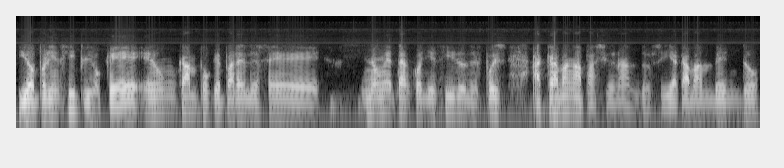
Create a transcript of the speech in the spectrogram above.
e ao principio que é un campo que para eles é eh, non é tan coñecido, despois acaban apasionándose e acaban vendo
